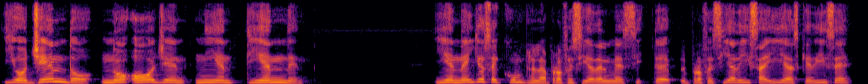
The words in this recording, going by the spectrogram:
y oyendo no oyen ni entienden. Y en ello se cumple la profecía, del de, profecía de Isaías que dice,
